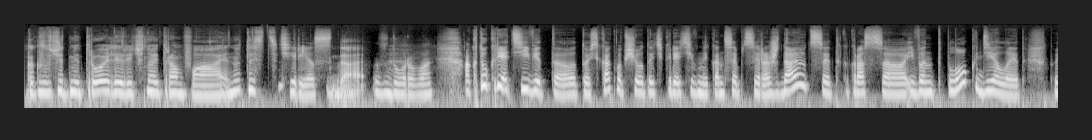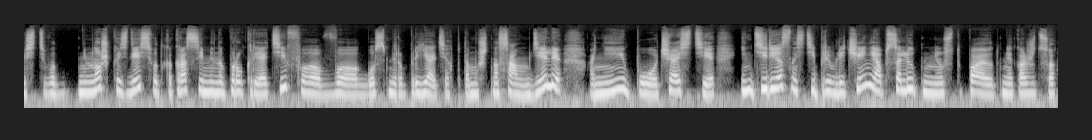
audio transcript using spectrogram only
Как звучит метро или речной трамвай. Ну, то есть... Интересно. Да. Здорово. А кто креативит? э, То есть как вообще вот эти креативные концепции рождаются? Это как раз а, ивент-блок делает. То есть вот немножко здесь вот как раз именно про креатив а, в госмероприятиях, потому что на самом деле они по части интересности и привлечения абсолютно не уступают, мне кажется,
